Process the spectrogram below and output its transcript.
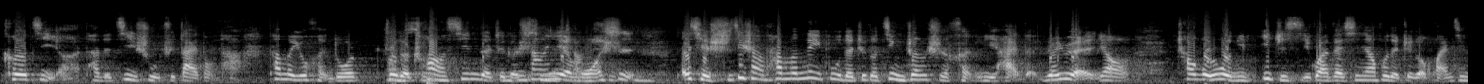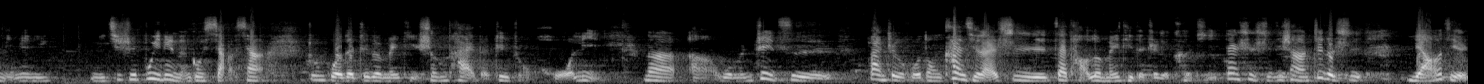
科技啊，它的技术去带动它，他们有很多这个创新的这个商业模式。而且实际上，他们内部的这个竞争是很厉害的，远远要超过。如果你一直习惯在新加坡的这个环境里面，你你其实不一定能够想象中国的这个媒体生态的这种活力。那呃，我们这次办这个活动，看起来是在讨论媒体的这个课题，但是实际上这个是了解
